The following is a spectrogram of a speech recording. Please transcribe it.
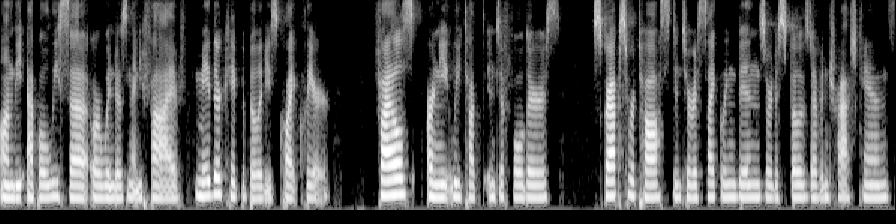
on the Apple Lisa or Windows 95 made their capabilities quite clear. Files are neatly tucked into folders, scraps were tossed into recycling bins or disposed of in trash cans,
